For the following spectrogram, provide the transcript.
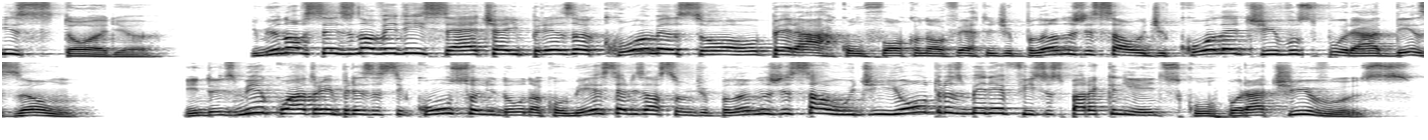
História em 1997, a empresa começou a operar com foco na oferta de planos de saúde coletivos por adesão. Em 2004, a empresa se consolidou na comercialização de planos de saúde e outros benefícios para clientes corporativos.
